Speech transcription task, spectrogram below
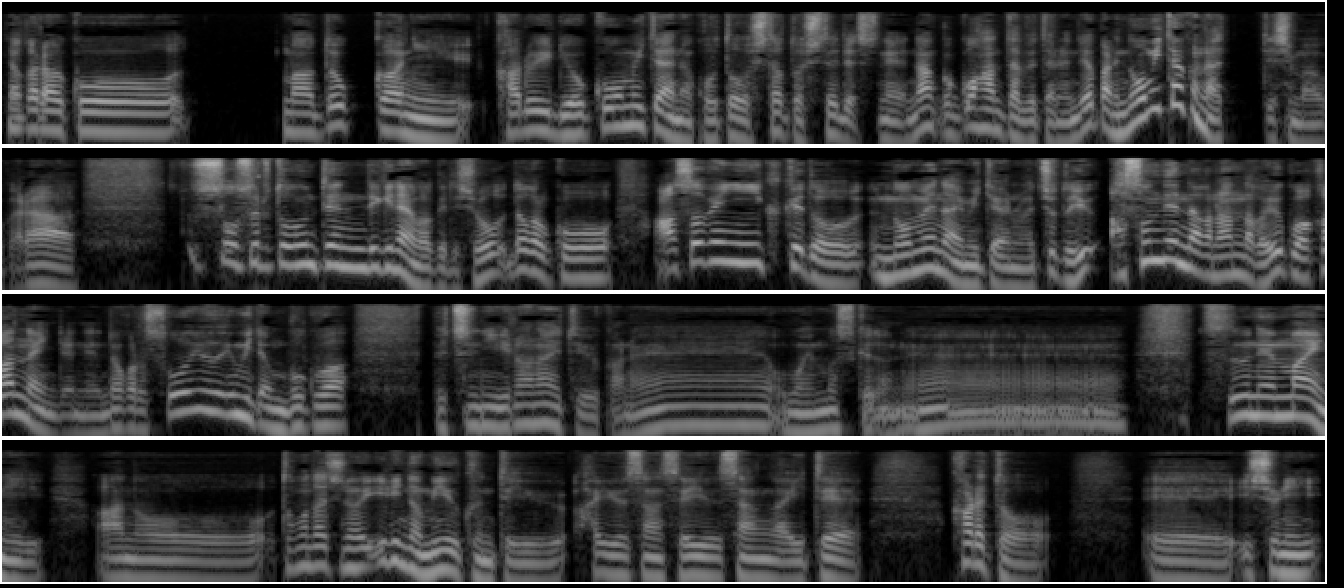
だからこう、まあ、どっかに軽い旅行みたいなことをしたとしてですね、なんかご飯食べたらやっぱり飲みたくなってしまうから、そうすると運転できないわけでしょ？だからこう、遊びに行くけど飲めないみたいなのはちょっと遊んでんだかなんだかよくわかんないんだよね。だからそういう意味でも僕は別にいらないというかね、思いますけどね。数年前に、あの、友達の入野美優くんっていう俳優さん声優さんがいて、彼と、えー、一緒に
